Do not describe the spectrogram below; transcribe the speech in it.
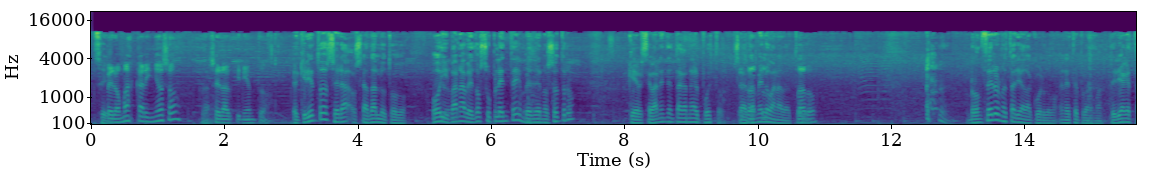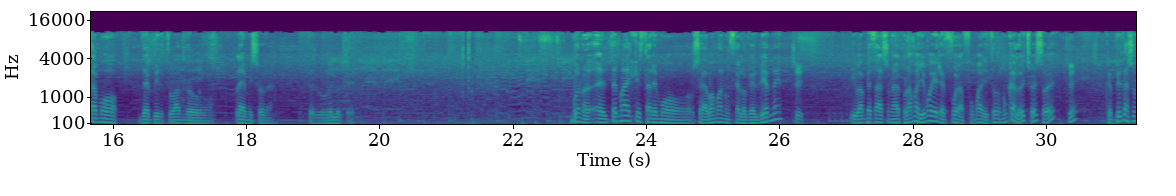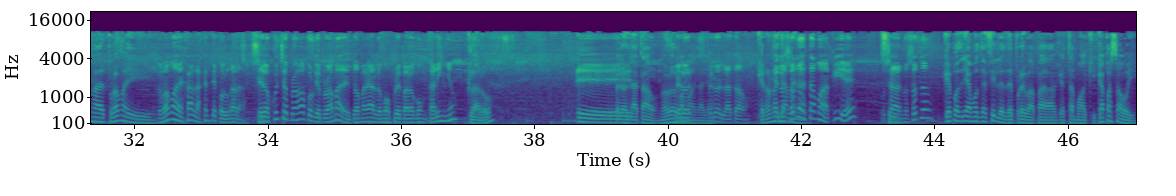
Sí. pero más cariñoso Claro. será el 500. El 500 será, o sea, darlo todo. Hoy van a haber dos suplentes en vez de nosotros que se van a intentar ganar el puesto. O sea, Exacto. también lo van a dar todo. Claro. Roncero no estaría de acuerdo en este programa. Diría que estamos desvirtuando la emisora. Pero es lo que. Bueno, el tema es que estaremos. O sea, vamos a anunciar lo que es el viernes Sí. y va a empezar a sonar el programa. Yo me voy a ir fuera a fumar y todo. Nunca lo he hecho eso, ¿eh? ¿Sí? Que empieza a sonar el programa y. Nos vamos a dejar a la gente colgada. Que lo escuche el programa porque el programa de todas maneras lo hemos preparado con cariño. Claro, Eh, pero enlatado, no lo pero, vamos a engañar. pero enlatado. Que no nos nosotros llamen a- estamos aquí, ¿eh? O Sí. sea, nosotros ¿Qué podríamos decirles de prueba para que estamos aquí? ¿Qué ha pasado hoy?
